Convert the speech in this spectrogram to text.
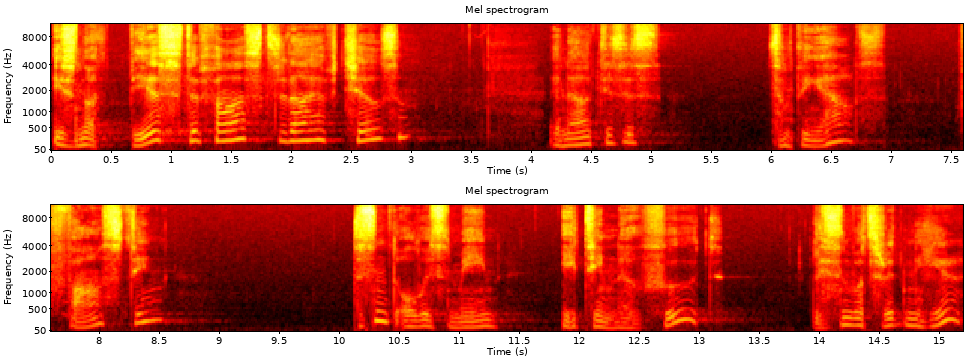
Is not this the fast that I have chosen? And now this is something else. Fasting doesn't always mean eating no food. Listen what's written here.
